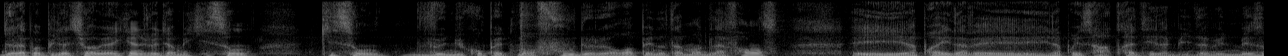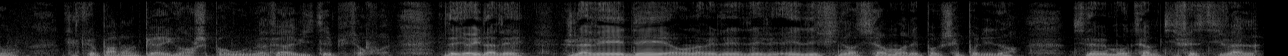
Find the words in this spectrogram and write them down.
de, la population américaine, je veux dire, mais qui sont, qui sont devenus complètement fous de l'Europe et notamment de la France. Et après, il, avait, il a pris sa retraite, il avait, il avait une maison quelque part dans le Périgord, je sais pas où, il m'a fait inviter plusieurs fois. D'ailleurs, je l'avais aidé, on l'avait aidé, financièrement à l'époque chez Polydor, parce qu'il avait monté un petit festival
